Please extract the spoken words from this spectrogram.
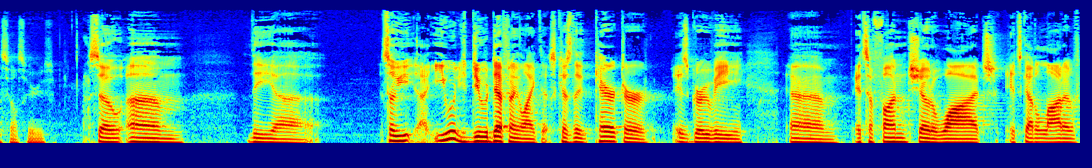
SL series. So, um, the uh, so you you would you would definitely like this because the character is groovy. Um, it's a fun show to watch. It's got a lot of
